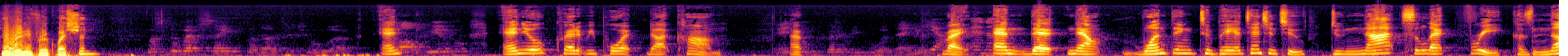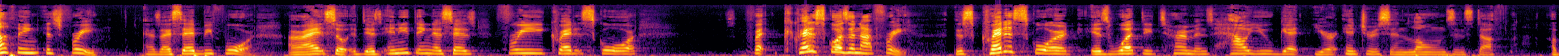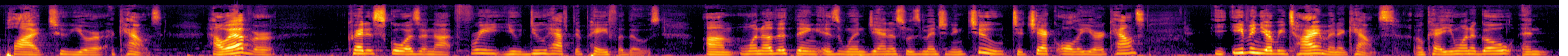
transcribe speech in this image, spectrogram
You ready for a question? And annualcreditreport.com. Uh, right. And that now one thing to pay attention to, do not select free cuz nothing is free. As I said before. All right? So if there's anything that says free credit score, credit scores are not free. This credit score is what determines how you get your interest and loans and stuff applied to your accounts. However, credit scores are not free. You do have to pay for those. Um, one other thing is when Janice was mentioning too to check all of your accounts, even your retirement accounts. Okay, you want to go and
